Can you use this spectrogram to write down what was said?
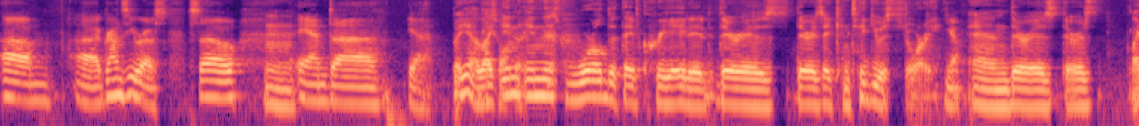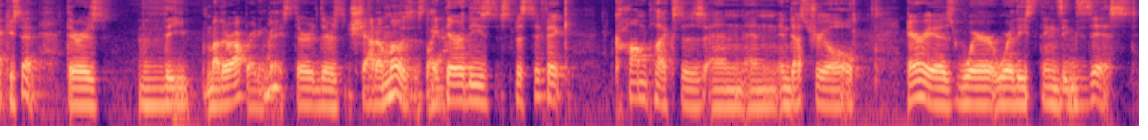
Um, uh, Ground Zeroes. So, and uh, yeah. But yeah, like in, in this world that they've created, there is there is a contiguous story. Yeah. And there is there is like you said, there is the mother operating base. There there's Shadow Moses. Like Yeah. there are these specific complexes and, and industrial areas where where these things exist.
